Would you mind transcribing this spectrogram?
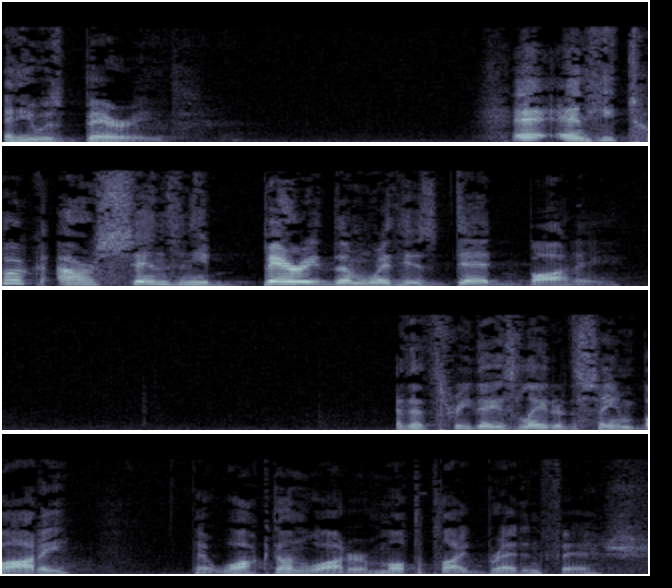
And he was buried. And, and he took our sins and he buried them with his dead body. And then three days later, the same body that walked on water, multiplied bread and fish,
